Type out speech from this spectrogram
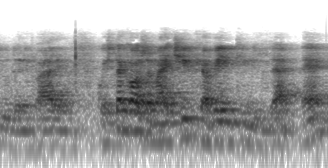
chiudere pare questa cosa, ma è circa 20.000. Eh?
